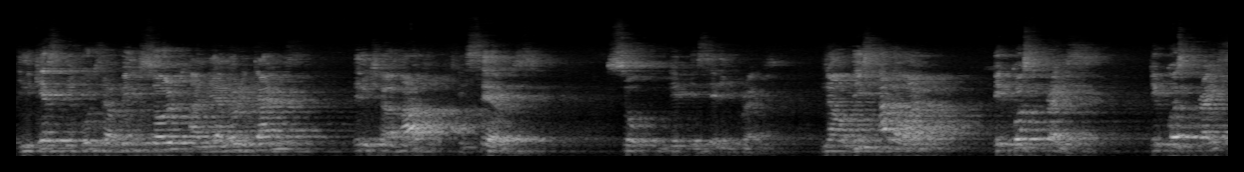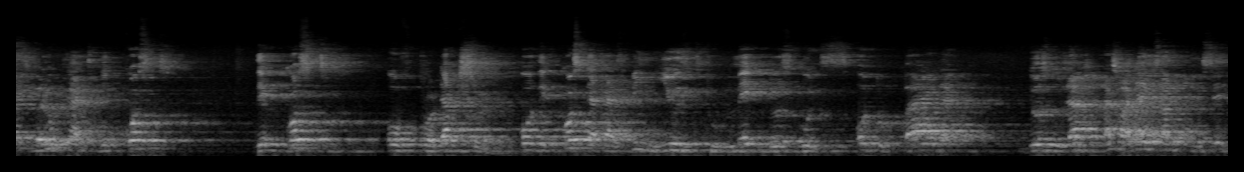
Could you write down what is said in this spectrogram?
In case the goods have been sold and they are not returned, then you shall have the sales. So you get the selling price. Now this other one, the cost price. The cost price, we're looking at the cost, the cost of production, or the cost that has been used to make those goods, or to buy that, those goods. That, that's why I tell you something, you say,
